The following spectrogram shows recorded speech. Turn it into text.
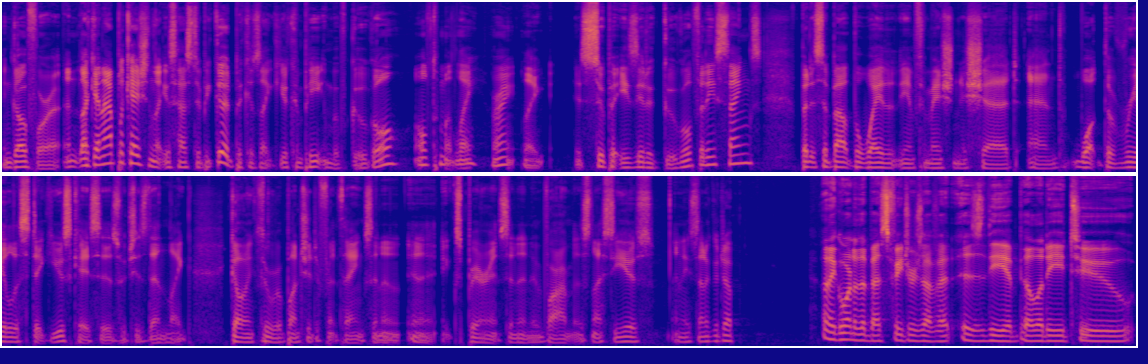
and go for it. And like an application like this has to be good because like you're competing with Google ultimately, right? Like it's super easy to Google for these things, but it's about the way that the information is shared and what the realistic use case is, which is then like going through a bunch of different things in, in an experience in an environment that's nice to use. And he's done a good job. I think one of the best features of it is the ability to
